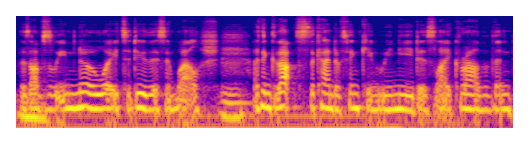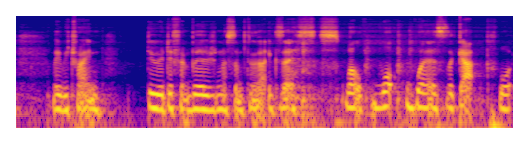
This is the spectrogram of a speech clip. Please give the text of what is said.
there's Mm. absolutely no way to do this in Welsh. I think that's the kind of thinking we need is like rather than maybe try and do a different version of something that exists. Well, what where's the gap? What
